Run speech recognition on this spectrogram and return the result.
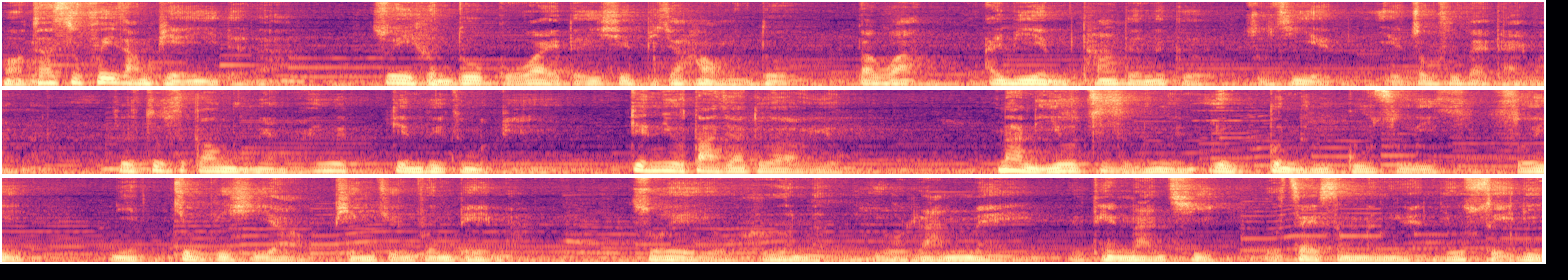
哦，它是非常便宜的啦。所以很多国外的一些比较耗能都，包括 IBM，它的那个主机也也都是在台湾的。这都是高能量啊，因为电费这么便宜，电又大家都要用，那你又自主能源又不能孤注一掷，所以你就必须要平均分配嘛。所以有核能、有燃煤、有天然气、有再生能源、有水利，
